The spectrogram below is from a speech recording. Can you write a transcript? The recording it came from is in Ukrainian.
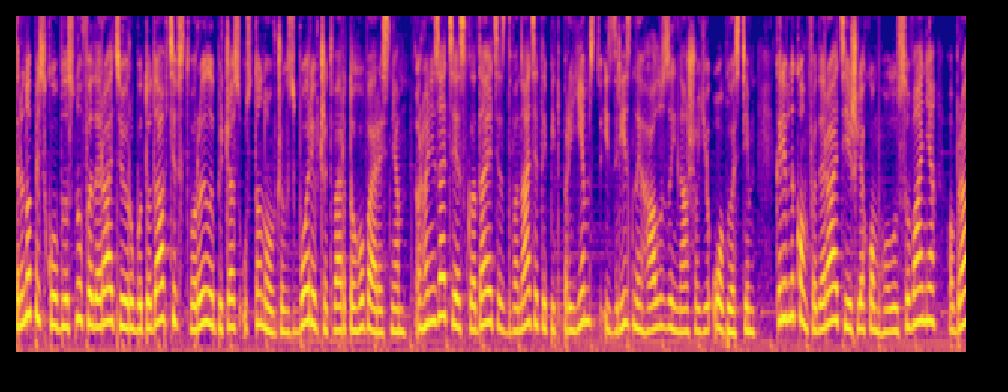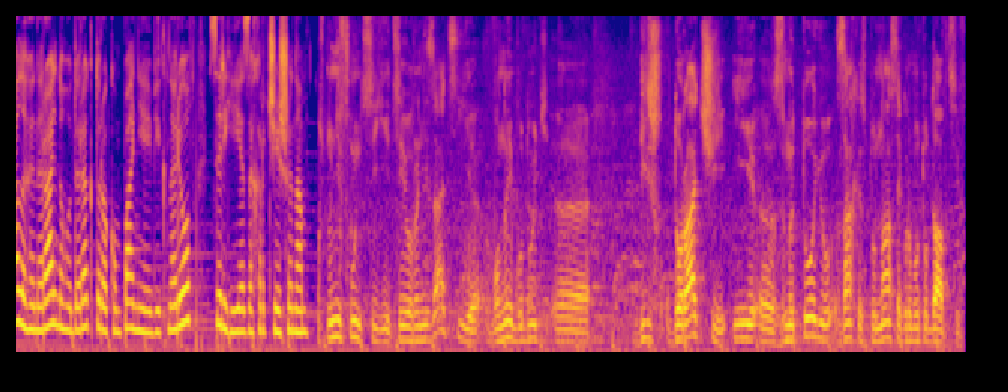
Тернопільську обласну федерацію роботодавців створили під час установчих зборів 4 вересня. Організація складається з 12 підприємств із різних галузей нашої області. Керівником федерації шляхом голосування обрали генерального директора компанії Вікнарьов Сергія Захарчишина. Основні функції цієї організації вони будуть е, більш дорадчі і е, з метою захисту нас як роботодавців.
